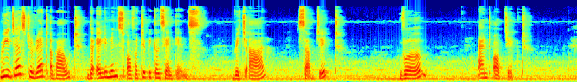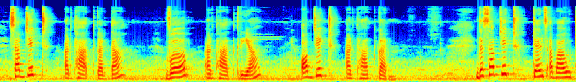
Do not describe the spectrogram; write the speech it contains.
We just read about the elements of a typical sentence, which are subject, verb, एंड ऑब्जेक्ट सब्जेक्ट अर्थात कर्ता वर्ब अर्थात क्रिया ऑब्जेक्ट अर्थात कर्म द सब्जेक्ट टेल्स अबाउट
